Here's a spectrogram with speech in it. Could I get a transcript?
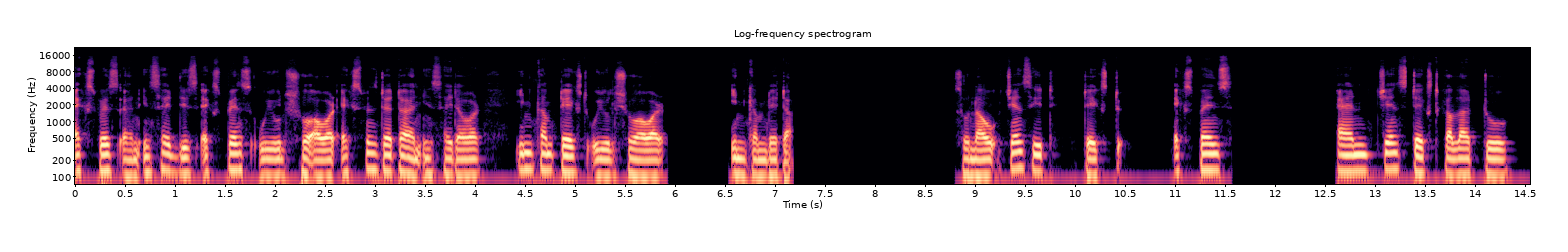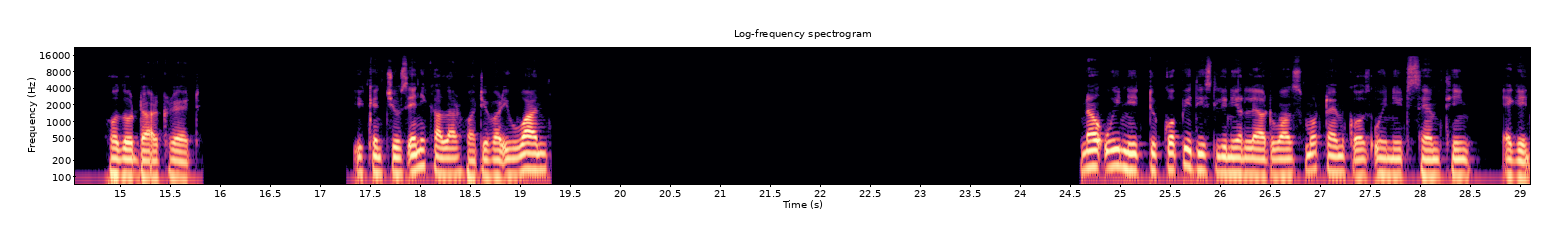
expense and inside this expense we will show our expense data and inside our income text we will show our income data. So now change it text expense and change text color to holo dark red. You can choose any color whatever you want. Now we need to copy this linear layout once more time because we need same thing again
